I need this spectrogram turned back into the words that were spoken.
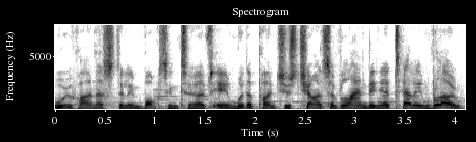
Wuhan are still in boxing terms, in with a puncher's chance of landing a telling blow.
